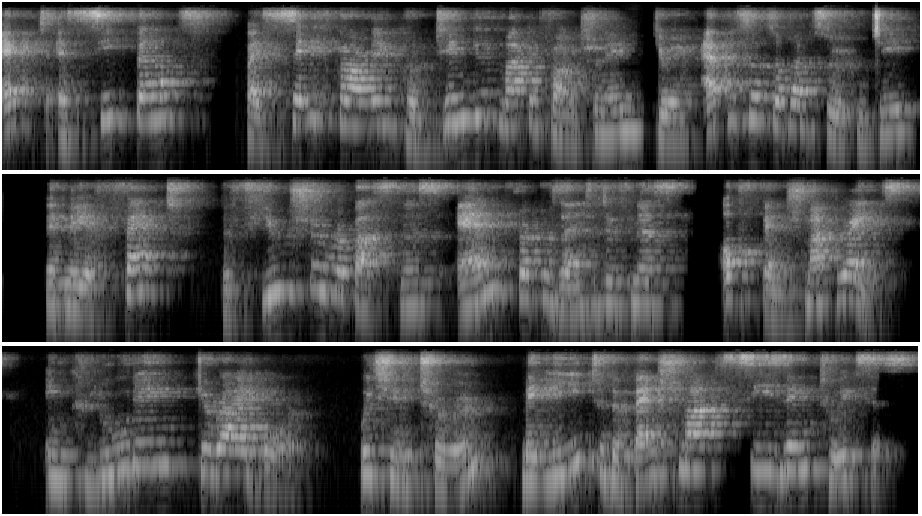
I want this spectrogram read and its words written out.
act as seatbelts by safeguarding continued market functioning during episodes of uncertainty that may affect the future robustness and representativeness of benchmark rates, including Euribor, which in turn may lead to the benchmark ceasing to exist.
